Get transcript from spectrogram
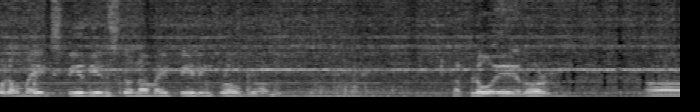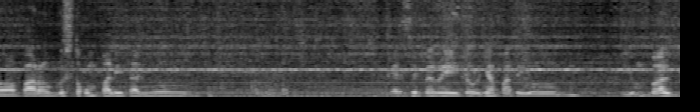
Ko lang may experience to na may peeling program na flow error. Ah, parang gusto kong palitan yung air separator niya pati yung yung valve.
